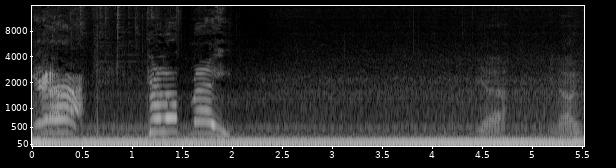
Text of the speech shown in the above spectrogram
Yeah! Get off me! Yeah, you know?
